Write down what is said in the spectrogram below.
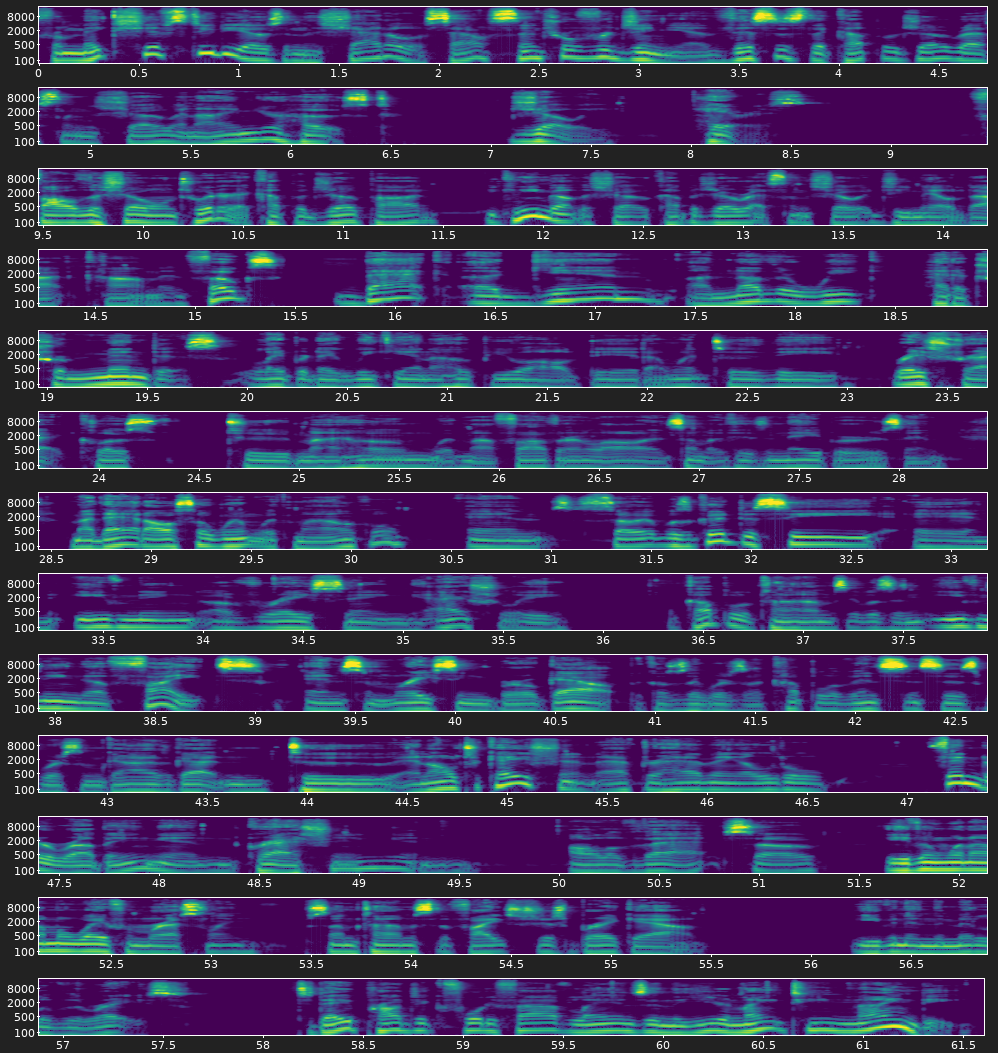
From makeshift studios in the shadow of South Central Virginia, this is the Cup of Joe Wrestling Show, and I am your host, Joey Harris. Follow the show on Twitter at Cup of Joe Pod. You can email the show, Cup of Joe Wrestling Show at gmail.com. And folks, back again, another week. Had a tremendous Labor Day weekend. I hope you all did. I went to the racetrack close to my home with my father-in-law and some of his neighbors and my dad also went with my uncle. And so it was good to see an evening of racing. Actually a couple of times it was an evening of fights and some racing broke out because there was a couple of instances where some guys got into an altercation after having a little fender rubbing and crashing and all of that. So even when i'm away from wrestling Sometimes the fights just break out, even in the middle of the race. Today, Project 45 lands in the year 1990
